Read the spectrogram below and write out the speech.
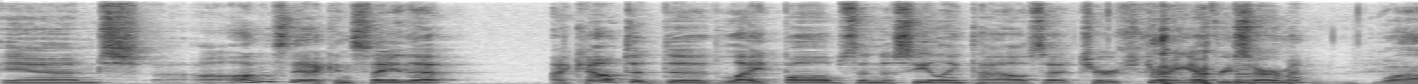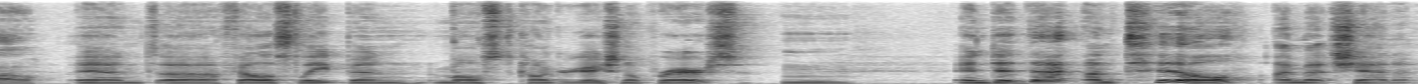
and uh, honestly, I can say that I counted the light bulbs and the ceiling tiles at church during every sermon, Wow. and uh, fell asleep in most congregational prayers, and did that until I met Shannon,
